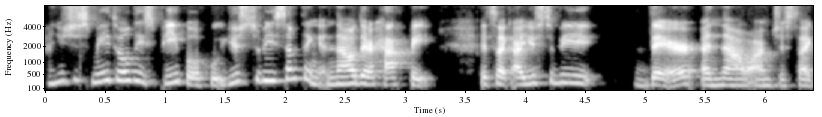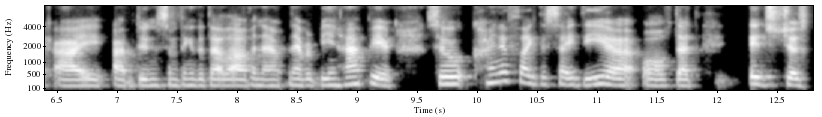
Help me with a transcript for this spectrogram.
And you just meet all these people who used to be something, and now they're happy. It's like I used to be there and now i'm just like i i'm doing something that i love and i've never been happier. So kind of like this idea of that it's just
